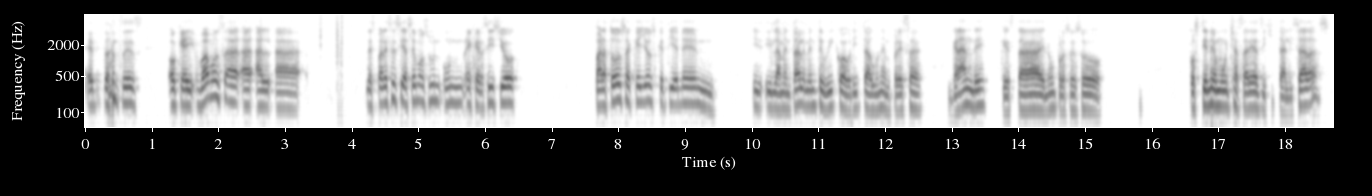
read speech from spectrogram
Entonces, ok, vamos a, ¿Les parece si hacemos un, un ejercicio para todos aquellos que tienen, y lamentablemente ubico ahorita una empresa grande que está en un proceso, pues tiene muchas áreas digitalizadas,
